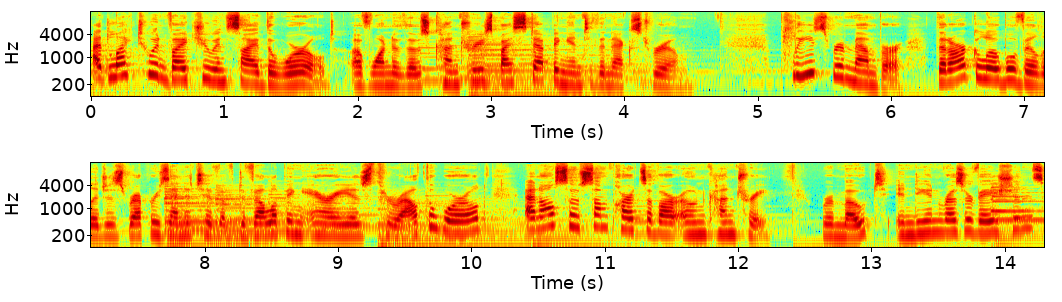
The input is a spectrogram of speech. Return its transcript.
I'd like to invite you inside the world of one of those countries by stepping into the next room. Please remember that our global village is representative of developing areas throughout the world and also some parts of our own country, remote Indian reservations,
